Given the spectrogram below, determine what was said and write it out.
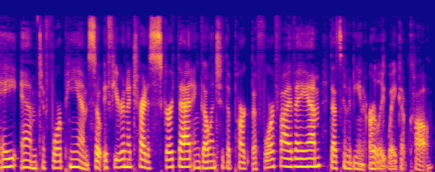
a.m. to 4 p.m. So if you're going to try to skirt that and go into the park before 5 a.m., that's going to be an early wake up call.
